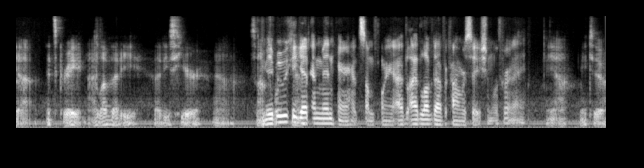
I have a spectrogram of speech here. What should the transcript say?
Yeah, it's great. I love that he that he's here. Uh, so I'm Maybe for- we could yeah. get him in here at some point. I'd, I'd love to have a conversation with Rene. Yeah, me too.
